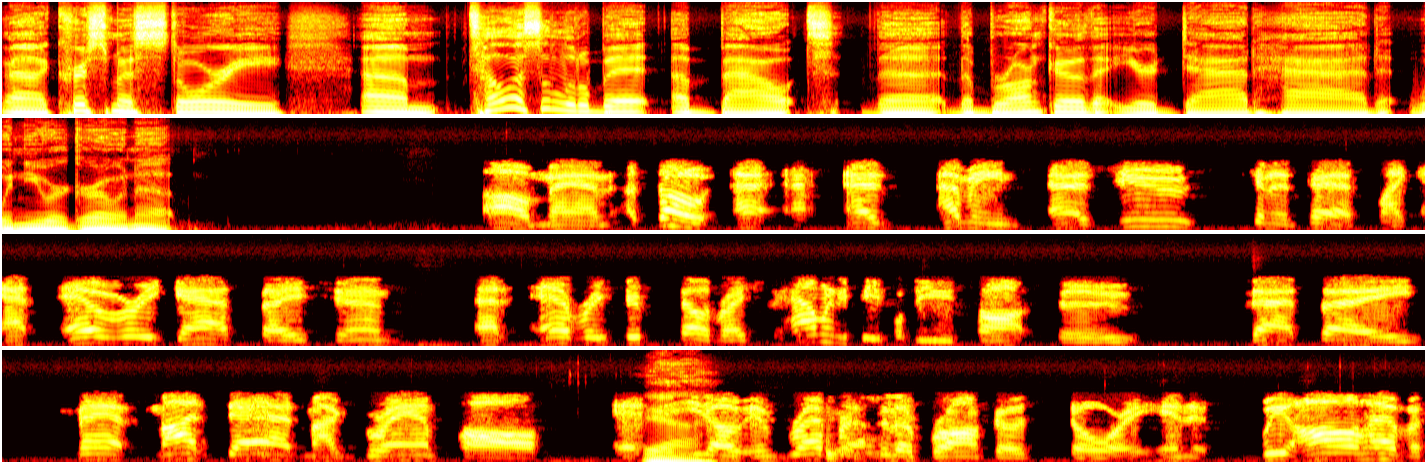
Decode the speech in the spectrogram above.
Uh, Christmas story. Um, tell us a little bit about the the Bronco that your dad had when you were growing up. Oh man! So uh, as I mean, as you can attest, like at every gas station, at every super celebration, how many people do you talk to that say, "Man, my dad, my grandpa, and, Yeah. you know, in reference to the Broncos story. And we all have a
